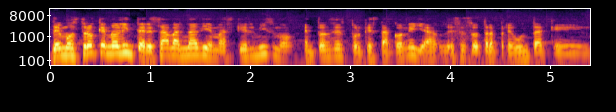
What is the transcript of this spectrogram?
demostró que no le interesaba a nadie más que él mismo. Entonces, ¿por qué está con ella? Esa es otra pregunta que,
